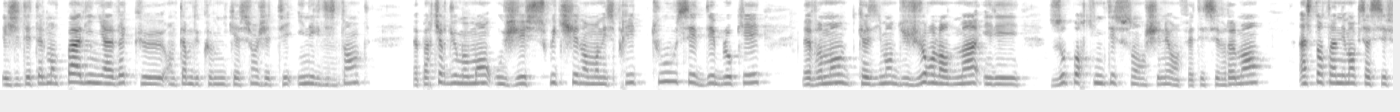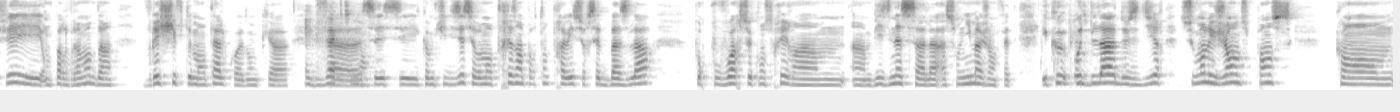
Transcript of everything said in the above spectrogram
et j'étais tellement pas alignée avec que, en termes de communication, j'étais inexistante. À partir du moment où j'ai switché dans mon esprit, tout s'est débloqué, mais vraiment quasiment du jour au lendemain et les opportunités se sont enchaînées en fait. Et c'est vraiment instantanément que ça s'est fait et on parle vraiment d'un vrai shift mental quoi. Donc, euh, Exactement. Euh, c'est comme tu disais, c'est vraiment très important de travailler sur cette base-là pour pouvoir se construire un, business à, son image en fait. Et que au-delà de se dire, souvent les gens pensent qu'en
